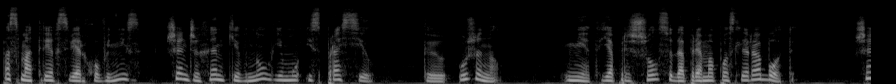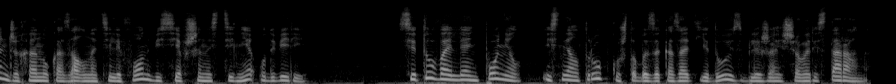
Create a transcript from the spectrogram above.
Посмотрев сверху вниз, Шэнь Джихэн кивнул ему и спросил, «Ты ужинал?» «Нет, я пришел сюда прямо после работы». Шенджихан указал на телефон, висевший на стене у двери. Ситу Вайлянь понял и снял трубку, чтобы заказать еду из ближайшего ресторана.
